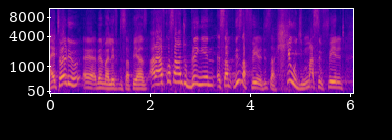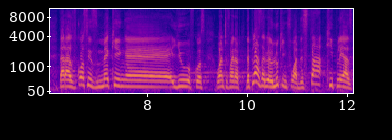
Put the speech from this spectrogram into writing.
I told you, uh, then my lift disappears. And I, of course, I want to bring in uh, some, this is a field, this is a huge, massive field that, of course, is making uh, you, of course, want to find out. The players that we are looking for, the star key players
